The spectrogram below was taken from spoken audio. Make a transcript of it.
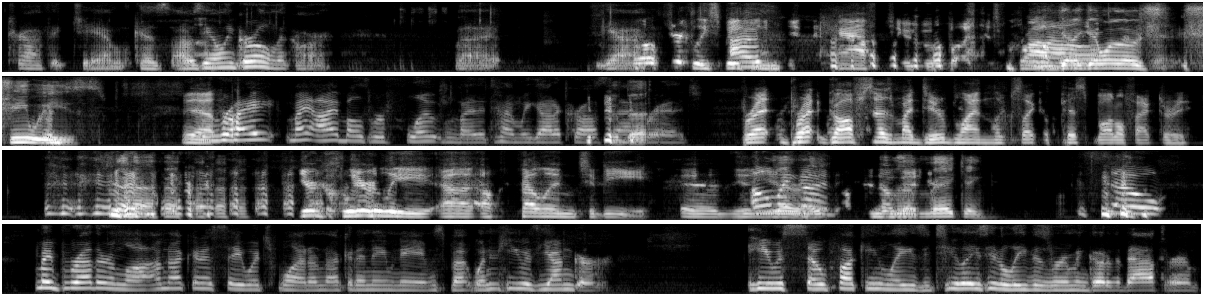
traffic jam because I was the only girl in the car. But yeah, well, strictly speaking, was- you didn't have to, but it's You probably. gotta get one of those sh- Shewees. Yeah. right. My eyeballs were floating by the time we got across that bet. bridge. Brett Brett Goff says my deer blind looks like a piss bottle factory. You're clearly uh, a felon to be. Uh, oh my god! No In the good. making. So my brother-in-law, I'm not gonna say which one. I'm not gonna name names, but when he was younger, he was so fucking lazy, too lazy to leave his room and go to the bathroom.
